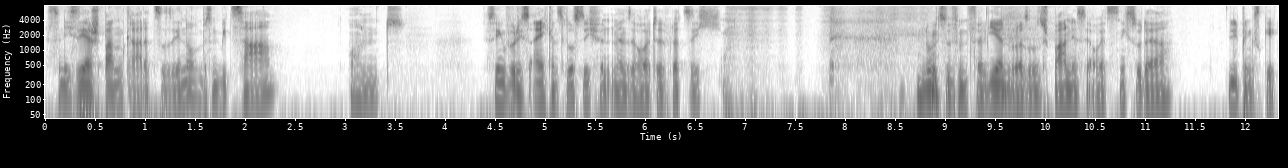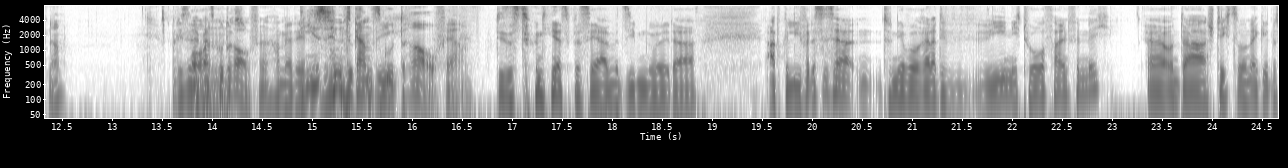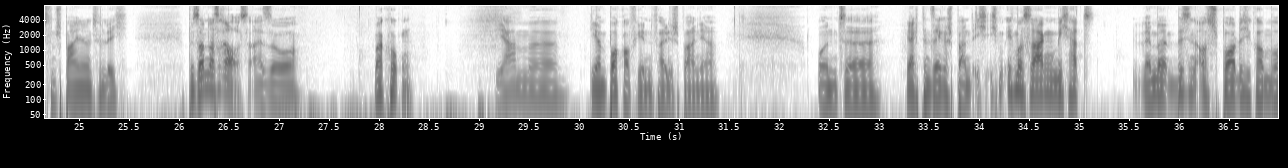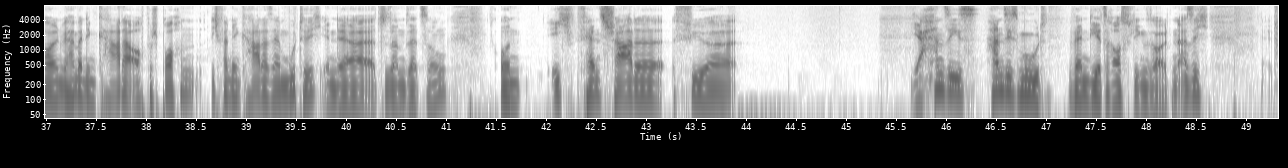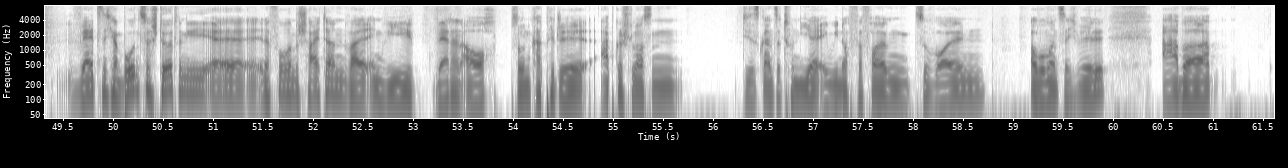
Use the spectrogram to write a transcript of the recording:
das finde ich sehr spannend gerade zu sehen, auch ein bisschen bizarr. Und deswegen würde ich es eigentlich ganz lustig finden, wenn sie heute plötzlich 0 zu 5 verlieren oder so. Spanien ist ja auch jetzt nicht so der Lieblingsgegner. Und die sind Und ja ganz gut drauf, ne? Haben ja den die sind ganz Sieg gut drauf, ja. Dieses Turniers bisher mit 7-0 da abgeliefert. Es ist ja ein Turnier, wo relativ wenig Tore fallen, finde ich. Äh, und da sticht so ein Ergebnis von Spanien natürlich besonders raus. Also mal gucken. Die haben, äh, die haben Bock auf jeden Fall, die Spanier. Und äh, ja, ich bin sehr gespannt. Ich, ich, ich muss sagen, mich hat, wenn wir ein bisschen aufs Sportliche kommen wollen, wir haben ja den Kader auch besprochen. Ich fand den Kader sehr mutig in der Zusammensetzung. Und ich fände es schade für ja, Hansis, Hansis Mut, wenn die jetzt rausfliegen sollten. Also ich wäre jetzt nicht am Boden zerstört, wenn die äh, in der Vorrunde scheitern, weil irgendwie wäre dann auch so ein Kapitel abgeschlossen, dieses ganze Turnier irgendwie noch verfolgen zu wollen, obwohl man es nicht will. Aber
